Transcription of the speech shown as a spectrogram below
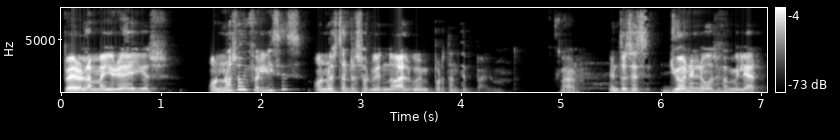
Pero la mayoría de ellos o no son felices o no están resolviendo algo importante para el mundo. Claro. Entonces, yo en el negocio familiar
